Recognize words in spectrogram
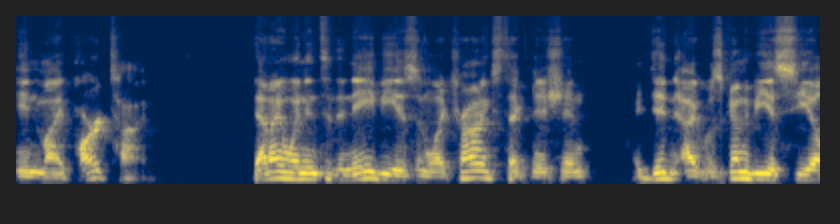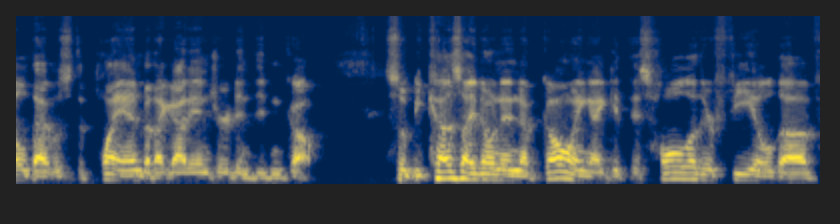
in my part time. Then I went into the Navy as an electronics technician. I didn't, I was going to be a SEAL. That was the plan, but I got injured and didn't go. So because I don't end up going, I get this whole other field of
